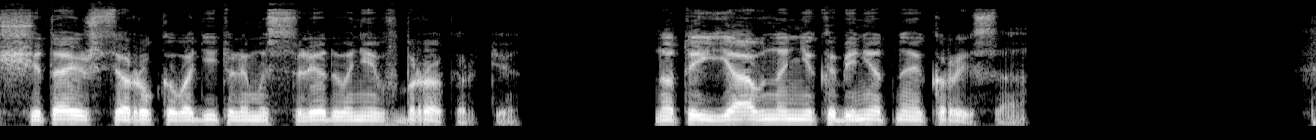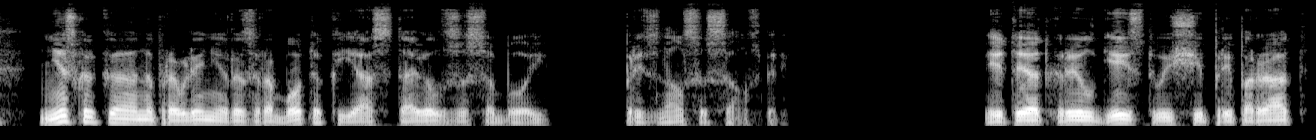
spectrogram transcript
считаешься руководителем исследований в Брокерте, но ты явно не кабинетная крыса. Несколько направлений разработок я оставил за собой. — признался Салсбери. — И ты открыл действующий препарат,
